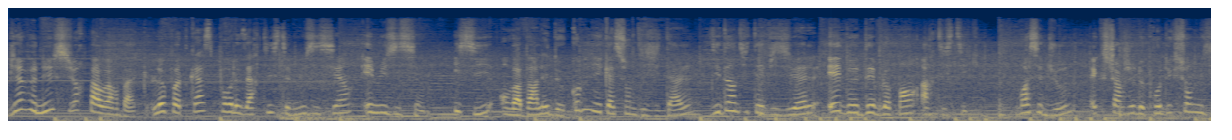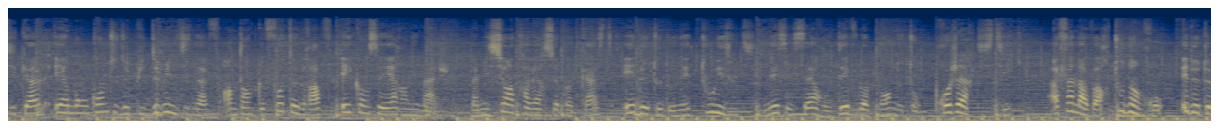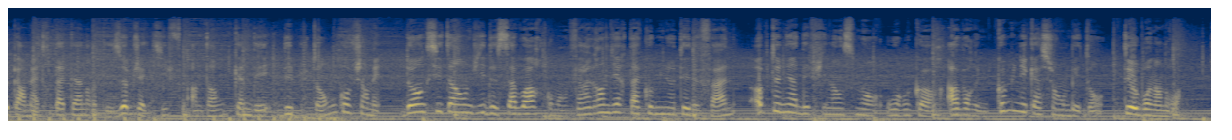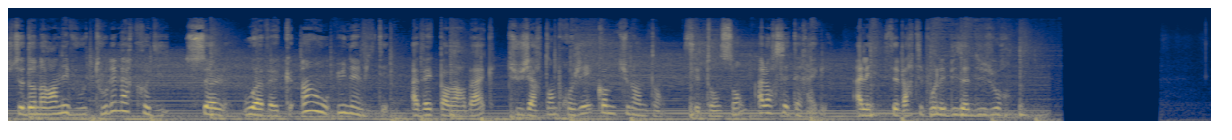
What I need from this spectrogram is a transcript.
Bienvenue sur Powerback, le podcast pour les artistes musiciens et musiciennes. Ici, on va parler de communication digitale, d'identité visuelle et de développement artistique. Moi c'est June, ex-chargée de production musicale et à mon compte depuis 2019 en tant que photographe et conseillère en images. Ma mission à travers ce podcast est de te donner tous les outils nécessaires au développement de ton projet artistique afin d'avoir tout d'un pro et de te permettre d'atteindre tes objectifs en tant qu'indé débutant ou confirmé. Donc si tu as envie de savoir comment faire grandir ta communauté de fans, obtenir des financements ou encore avoir une communication en béton, t'es au bon endroit. Je te donne rendez-vous tous les mercredis, seul ou avec un ou une invitée. Avec Powerback, tu gères ton projet comme tu l'entends. C'est ton son, alors c'est tes règles. Allez, c'est parti pour l'épisode du jour.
